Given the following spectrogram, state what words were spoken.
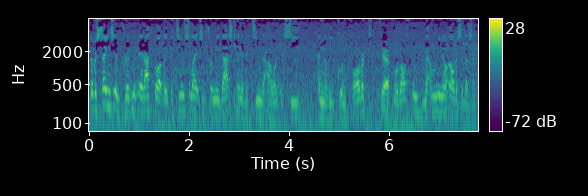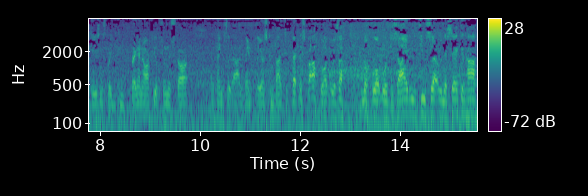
there were signs of improvement there. I thought, like the team selection for me, that's kind of the team that I want to see in the league going forward Yeah. more often. I mean, obviously, there's occasions where you can bring in Arfield from the start and things like that, and when players come back to fitness. But I thought there was a, an awful lot more desire in the team, certainly in the second half.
